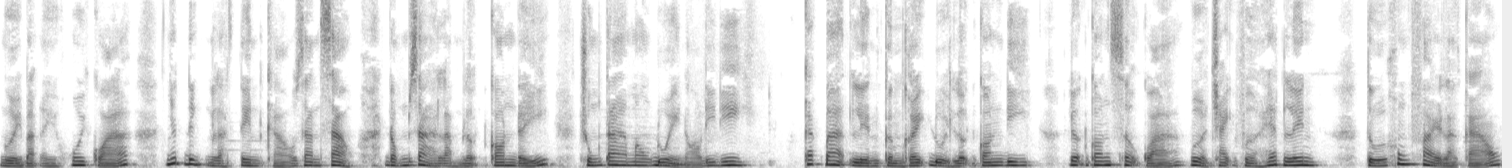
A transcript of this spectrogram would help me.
người bạn ấy hôi quá, nhất định là tên cáo gian xảo, đóng giả làm lợn con đấy, chúng ta mau đuổi nó đi đi. Các bạn liền cầm gậy đuổi lợn con đi, lợn con sợ quá, vừa chạy vừa hét lên. Tớ không phải là cáo,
